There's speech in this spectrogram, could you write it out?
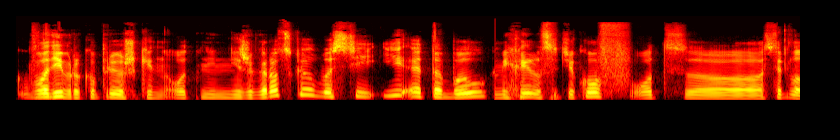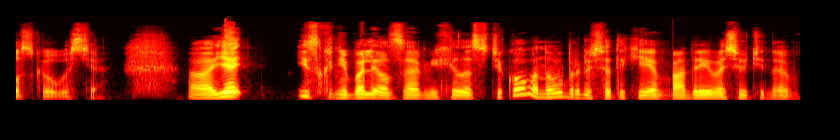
Владимир Купрюшкин от Нижегородской области, и это был Михаил Сатюков от э, Свердловской области. Э, я искренне болел за Михаила Сутякова, но выбрали все-таки Андрея Васютина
